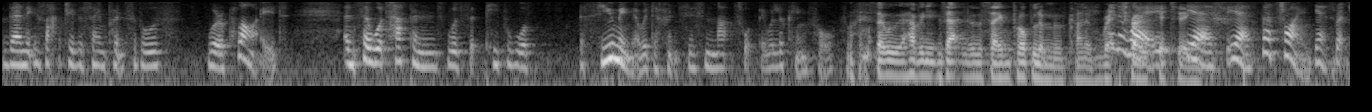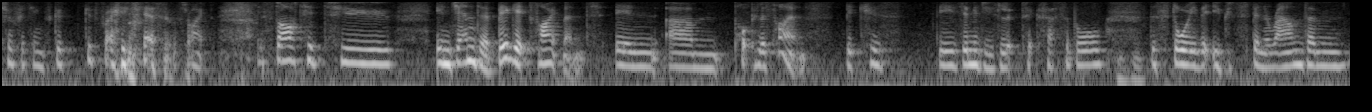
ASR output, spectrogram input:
then exactly the same principles were applied. And so what happened was that people were assuming there were differences and that's what they were looking for. Right, so we were having exactly the same problem of kind of retrofitting. Way, yes, yes, that's right. Yes, retrofitting is a good, good phrase. Yes, that's right. It started to engender big excitement in um, popular science because these images looked accessible. Mm-hmm. The story that you could spin around them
